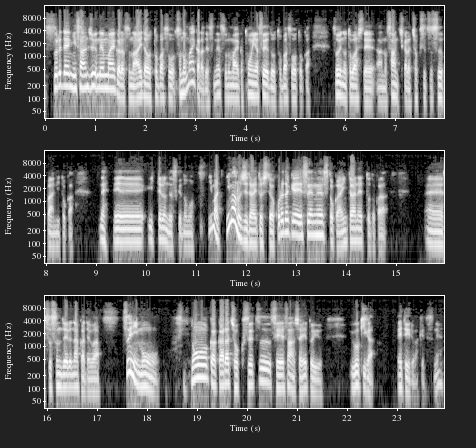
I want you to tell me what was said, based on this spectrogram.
それで2、30年前からその間を飛ばそう、その前からですね、その前から問屋制度を飛ばそうとか、そういうのを飛ばして、あの、産地から直接スーパーにとか、ね、えー言ってるんですけども、今、今の時代としてはこれだけ SNS とかインターネットとか、えー進んでいる中では、ついにもう、農家から直接生産者へという動きが得ているわけですね。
